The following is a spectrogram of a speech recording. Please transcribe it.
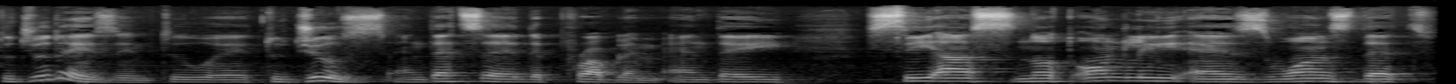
to Judaism, to uh, to Jews, and that's uh, the problem. And they see us not only as ones that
